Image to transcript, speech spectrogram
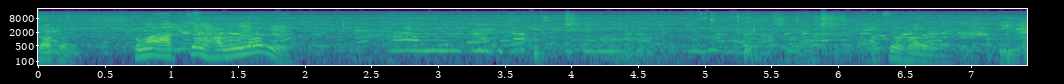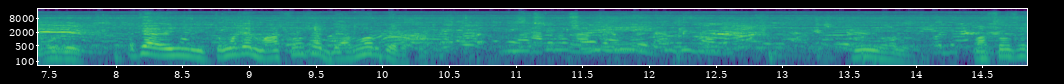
তখন। তোমার আঁকতে ভালো লাগে? আঁকতে ভালো লাগে। বুঝি আচ্ছা এই তোমাদের মাস্টারমশাই ব্যবহার কীরকম খুবই ভালো। খুবই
